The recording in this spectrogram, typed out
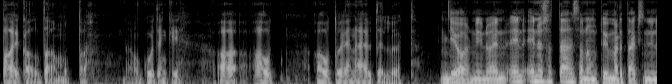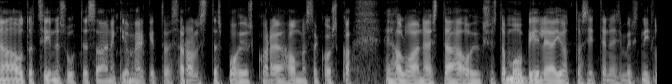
paikaltaan, mutta ne on kuitenkin autoja näytellyt. Että Joo, niin no en, en, en osaa tähän sanoa, mutta ymmärtääkseni nämä autot siinä suhteessa ainakin on merkittävässä roolissa tässä Pohjois-Korean hommassa, koska he haluaa näistä ohjuksista mobiileja, jotta sitten esimerkiksi niitä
